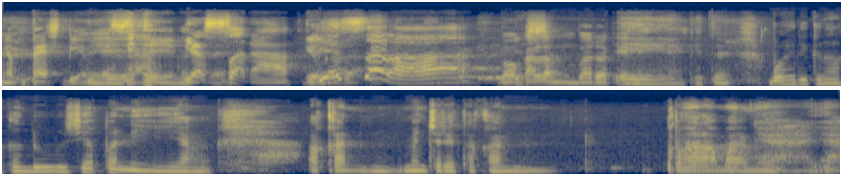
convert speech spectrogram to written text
Ngetes dia Iya, iya, biasa dah. Biasa. Biasa lah. Bawa Biasa. kalem barat ini. Iya gitu. Boleh dikenalkan dulu siapa nih yang akan menceritakan pengalamannya ya.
